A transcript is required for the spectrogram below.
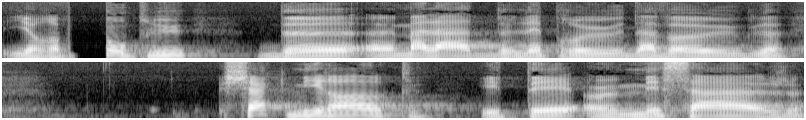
il n'y aura plus non plus de euh, malades, de lépreux, d'aveugles. Chaque miracle était un message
